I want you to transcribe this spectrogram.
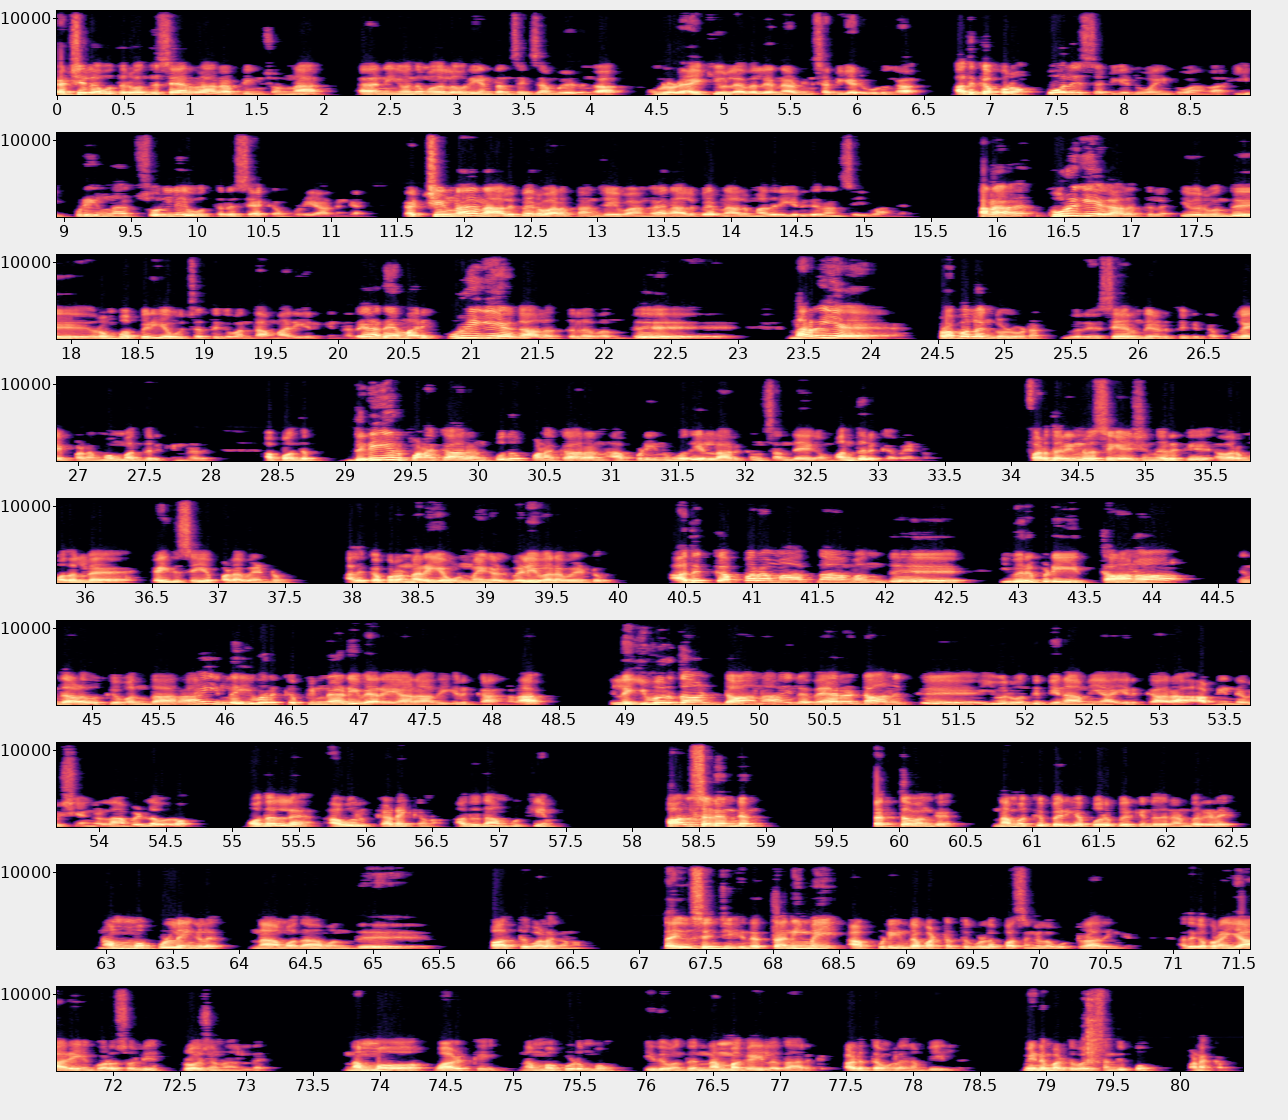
கட்சியில ஒருத்தர் வந்து சேர்றாரு அப்படின்னு சொன்னா நீங்கள் நீங்க வந்து முதல்ல ஒரு என்ட்ரன்ஸ் எக்ஸாம் எழுதுங்க உங்களோட ஐக்கியூ லெவல் என்ன அப்படின்னு சர்டிஃபிகேட் கொடுங்க. அதுக்கப்புறம் போலீஸ் சர்டிஃபிகேட் வாங்கிட்டு வாங்க. இப்படிலாம் சொல்லி ஒருத்தரை சேர்க்க முடியாதுங்க. கட்சின்னா நாலு பேர் வரத்தான் செய்வாங்க நாலு பேர் நாலு மாதிரி இருக்க தான் செய்வாங்க. ஆனா குறுகிய காலத்துல இவர் வந்து ரொம்ப பெரிய உச்சத்துக்கு வந்த மாதிரி இருக்கின்றது. அதே மாதிரி குறுகிய காலத்துல வந்து நிறைய பிரபலங்களுடன் இவர் சேர்ந்து எடுத்துக்கிட்ட புகைப்படமும் வந்திருக்கின்றது. அப்போ அந்த திடீர் பணக்காரன் புது பணக்காரன் அப்படின்னும் போது எல்லாருக்கும் சந்தேகம் வந்திருக்க வேண்டும். ஃபர்தர் இன்வெஸ்டிகேஷன் இருக்கு. அவர் முதல்ல கைது செய்யப்பட வேண்டும். அதுக்கப்புறம் நிறைய உண்மைகள் வெளிவர வேண்டும். அதுக்கப்புறமா தான் வந்து இவர் இப்படி தானா இந்த அளவுக்கு வந்தாரா? இல்ல இவருக்கு பின்னாடி வேற யாராவது இருக்காங்களா? இல்ல இவர் தான் டானா? இல்ல வேற டானுக்கு இவர் வந்து பினாமியா இருக்காரா? அப்படின்ற விஷயங்கள்லாம் வெளில வரும். முதல்ல அவர் கிடைக்கணும். அதுதான் முக்கியம். ஆல் சடன்டன் பெத்தவங்க நமக்கு பெரிய பொறுப்பு இருக்கின்றது நண்பர்களே. நம்ம பிள்ளைங்களை நாம தான் வந்து பார்த்து வளர்க்கணும். தயவு செஞ்சு இந்த தனிமை அப்படின்ற வட்டத்துக்குள்ள பசங்களை விட்டுறாதீங்க அதுக்கப்புறம் யாரையும் குறை சொல்லி பிரயோஜனம் இல்லை. நம்ம வாழ்க்கை நம்ம குடும்பம் இது வந்து நம்ம கையில தான் இருக்கு. அடுத்தவங்களை நம்பி இல்லை. மீண்டும் அடுத்த ஒரு சந்திப்போம். வணக்கம்.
